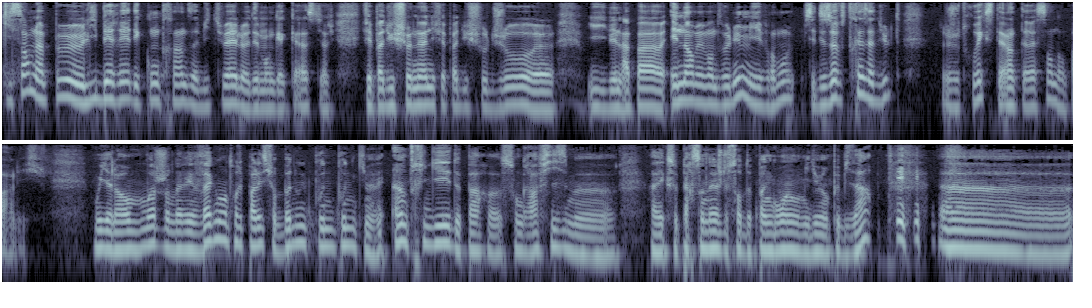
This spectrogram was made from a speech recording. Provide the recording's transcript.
qui semble un peu libéré des contraintes habituelles des mangakas, c'est-à-dire il fait pas du shonen, il fait pas du shoujo, euh, il n'a pas énormément de volume, mais vraiment c'est des œuvres très adultes. Je trouvais que c'était intéressant d'en parler. Oui, alors moi j'en avais vaguement entendu parler sur Bonne Poon Poon qui m'avait intrigué de par euh, son graphisme euh, avec ce personnage de sorte de pingouin au milieu un peu bizarre. Euh,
